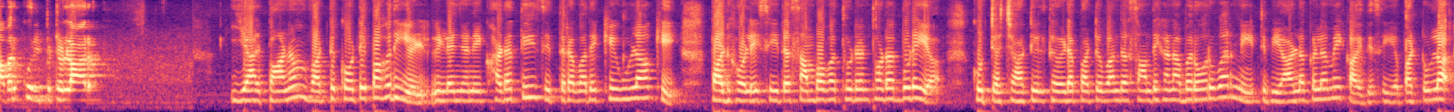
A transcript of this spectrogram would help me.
அவர் குறிப்பிட்டுள்ளார். யாழ்ப்பாணம் வட்டுக்கோட்டை பகுதியில் இளைஞனை கடத்தி சித்திரவதைக்கு உள்ளாக்கி படுகொலை செய்த சம்பவத்துடன் தொடர்புடைய குற்றச்சாட்டில் தேடப்பட்டு வந்த சந்தேக நபர் ஒருவர் நேற்று வியாழக்கிழமை கைது செய்யப்பட்டுள்ளார்.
